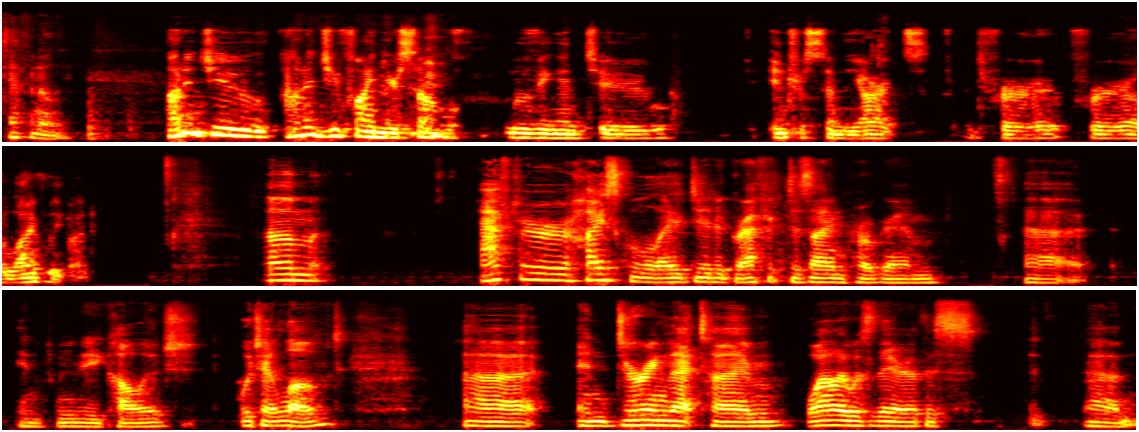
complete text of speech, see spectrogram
definitely. How did you How did you find yourself moving into interest in the arts for for a livelihood? Um, after high school, I did a graphic design program uh, in community college, which I loved. Uh, and during that time, while I was there, this um,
